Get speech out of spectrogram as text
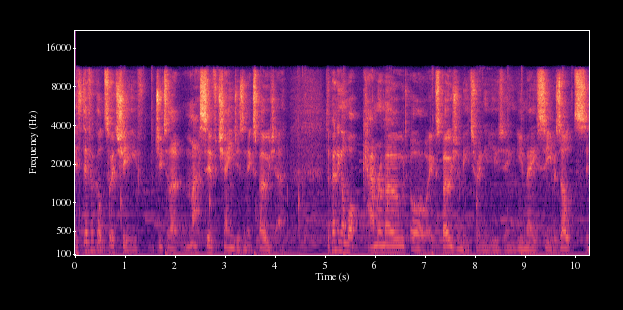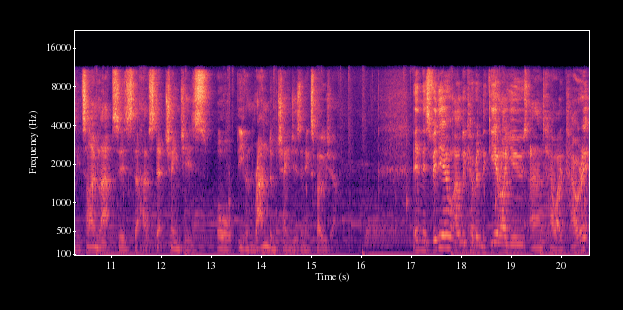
It's difficult to achieve due to the massive changes in exposure. Depending on what camera mode or exposure metering you're using, you may see results in your time lapses that have step changes or even random changes in exposure. In this video, I'll be covering the gear I use and how I power it.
